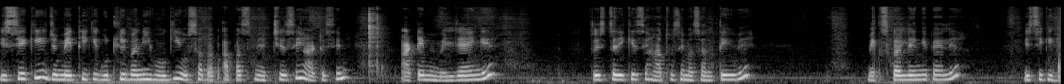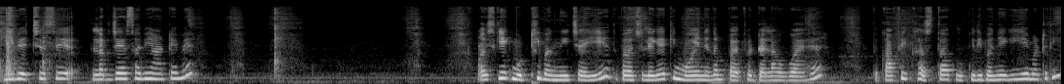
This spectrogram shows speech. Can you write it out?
जिससे कि जो मेथी की गुठली बनी होगी, वो सब आपस में अच्छे से आटे से, आटे में मिल जाएँगे। तो इस तरीके से हाथों से मसलते हुए मिक्स कर लेंगे पहले, जिससे कि घी भी अच्छे से लग जाए सभी आटे में। और इसकी एक मुट्ठी बननी चाहिए तो पता चलेगा कि मोइन एकदम परफेक्ट डला हुआ है। तो काफ़ी खस्ता कुरकुरी बनेगी ये मटरी।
